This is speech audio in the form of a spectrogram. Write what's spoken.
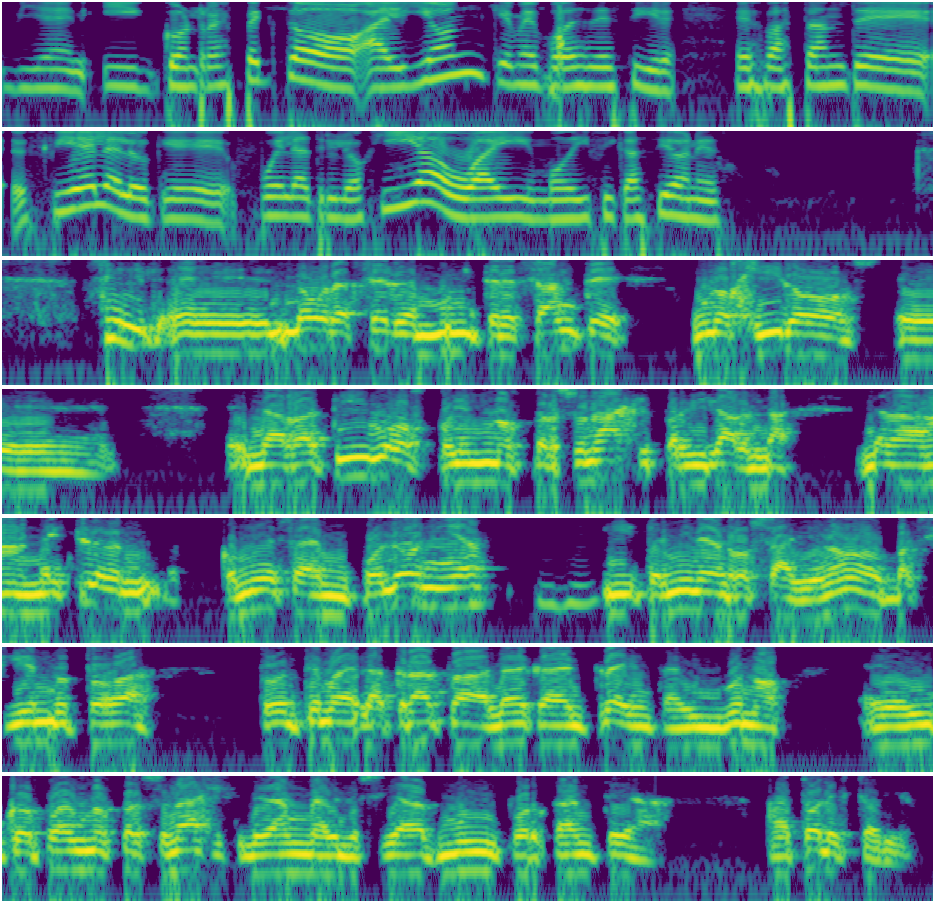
Bien, y con respecto al guion, ¿qué me podés decir? ¿Es bastante fiel a lo que fue la trilogía o hay modificaciones? Sí, eh, logra ser muy interesante, unos giros eh, narrativos, poniendo unos personajes para hilar. La, la, historia comienza en Polonia y termina en Rosario, ¿no? Va siguiendo toda todo el tema de la trata en la década del 30 y bueno, eh, incorporan unos personajes que le dan una velocidad muy importante a, toda la historia.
